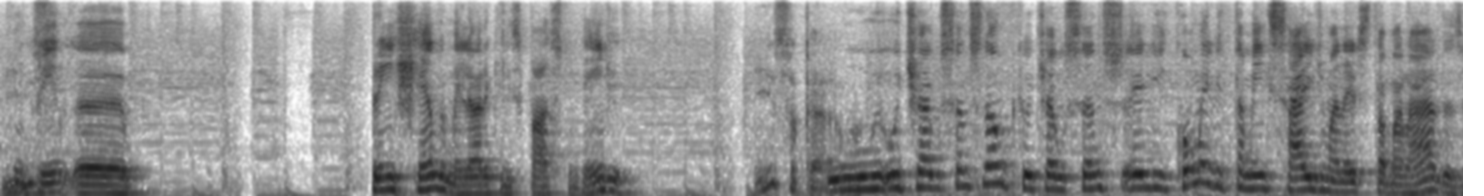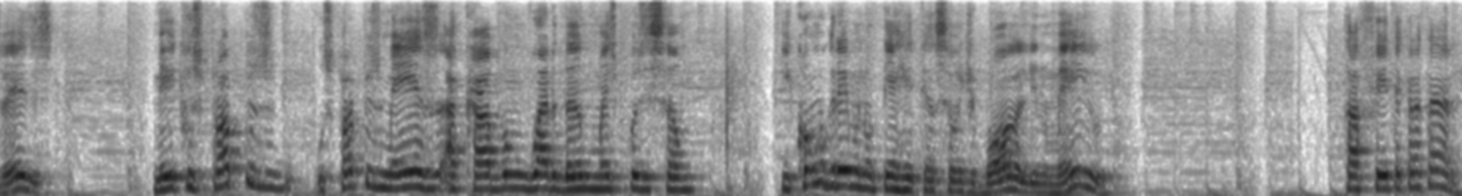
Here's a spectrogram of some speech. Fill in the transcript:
cumprindo, uh, preenchendo melhor aquele espaço, entende? Isso, cara. O, o Thiago Santos não, porque o Thiago Santos, ele, como ele também sai de maneira estabanada às vezes, meio que os próprios, os próprios meias acabam guardando mais posição. E como o Grêmio não tem a retenção de bola ali no meio, tá feita a cratera.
